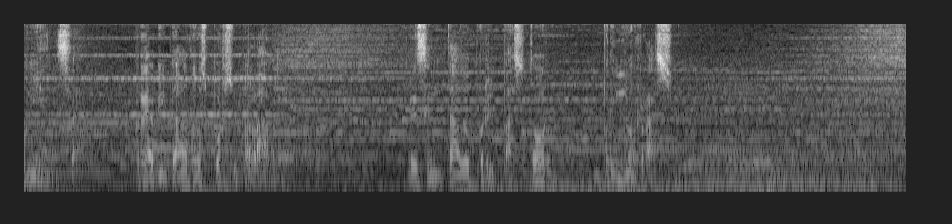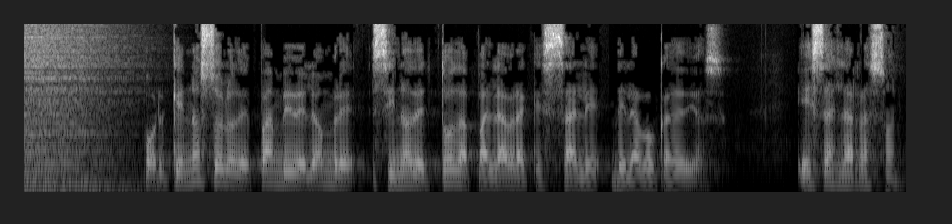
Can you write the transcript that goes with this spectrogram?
comienza, reavivados por su palabra. Presentado por el pastor Bruno Razo. Porque no solo de pan vive el hombre, sino de toda palabra que sale de la boca de Dios. Esa es la razón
